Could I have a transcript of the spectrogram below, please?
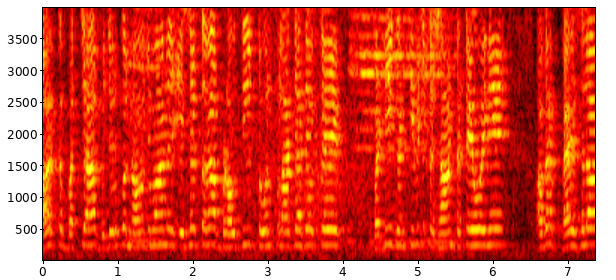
ਹਰ ਇੱਕ ਬੱਚਾ, ਬਜ਼ੁਰਗ, ਨੌਜਵਾਨ ਇਸੇ ਤਰ੍ਹਾਂ ਬੜੌਦੀ ਟੋਲ ਪਲਾਜ਼ਾ ਦੇ ਉੱਤੇ ਵੱਡੀ ਗਿਣਤੀ ਵਿੱਚ ਕਿਸਾਨ ਡਟੇ ਹੋਏ ਨੇ। ਅਗਰ ਫੈਸਲਾ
